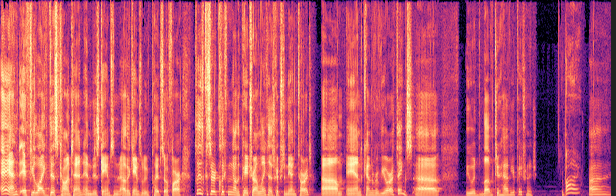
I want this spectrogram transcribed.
And if you like this content and these games and other games that we've played so far, please consider clicking on the Patreon link in the description of the end card um, and kind of review our things. Uh, we would love to have your patronage. Goodbye. Bye.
